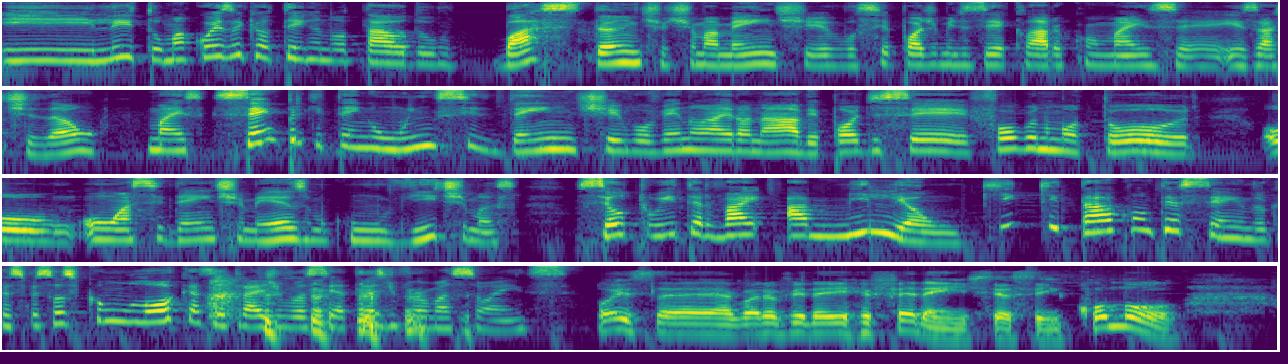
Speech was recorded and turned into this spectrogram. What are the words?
E, Lito, uma coisa que eu tenho notado bastante ultimamente, você pode me dizer, claro, com mais é, exatidão, mas sempre que tem um incidente envolvendo a aeronave, pode ser fogo no motor ou um acidente mesmo com vítimas, seu Twitter vai a milhão. O que que tá acontecendo? Que as pessoas ficam loucas atrás de você, atrás de informações. Pois é, agora eu virei referência, assim, como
